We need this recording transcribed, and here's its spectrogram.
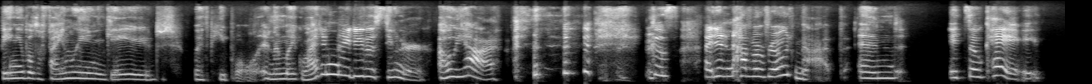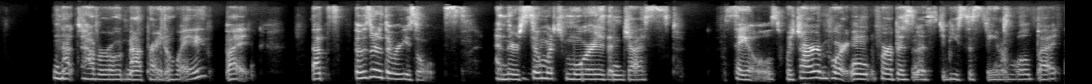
being able to finally engage with people. And I'm like, why didn't I do this sooner? Oh, yeah, because I didn't have a roadmap. And it's okay not to have a roadmap right away, but that's those are the results. And there's so much more than just sales, which are important for a business to be sustainable, but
